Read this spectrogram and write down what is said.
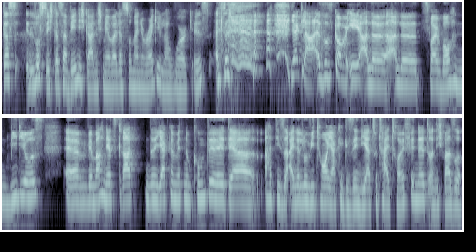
das lustig, das erwähne ich gar nicht mehr, weil das so meine Regular Work ist. Also ja klar, also es kommen eh alle alle zwei Wochen Videos. Ähm, wir machen jetzt gerade eine Jacke mit einem Kumpel, der hat diese eine Louis Vuitton Jacke gesehen, die er total toll findet und ich war so,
